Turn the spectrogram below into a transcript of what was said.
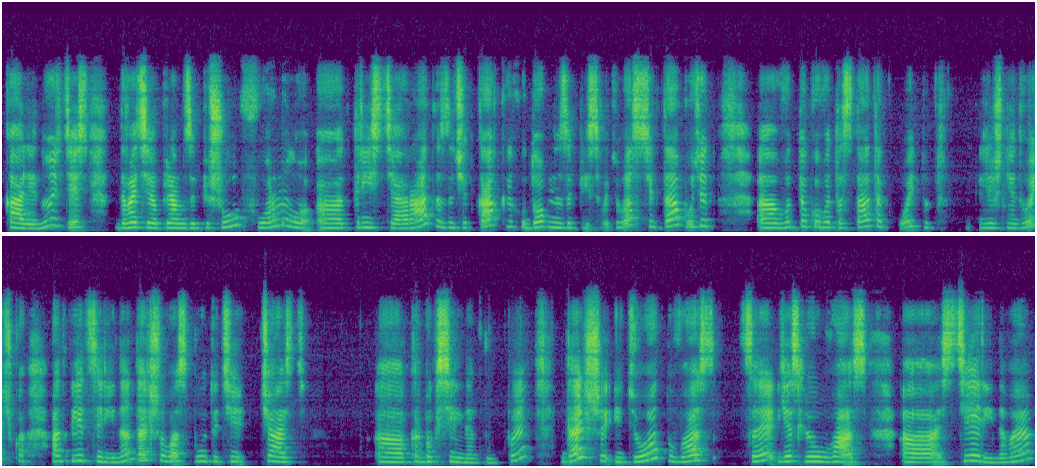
калия. Ну, здесь давайте я прям запишу формулу 3 э, стеарата. Значит, как их удобно записывать. У вас всегда будет вот такой вот остаток. Ой, тут лишняя двоечка. От глицерина. Дальше у вас будет идти часть карбоксильной группы. Дальше идет у вас С, если у вас э, стеариновая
